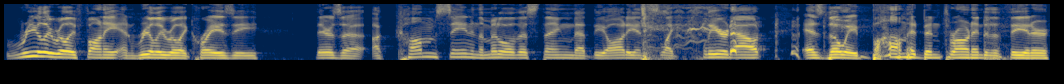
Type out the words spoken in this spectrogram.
really, really funny and really, really crazy. There's a, a cum scene in the middle of this thing that the audience like cleared out as though a bomb had been thrown into the theater.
